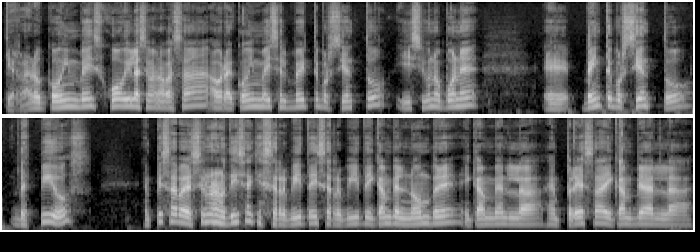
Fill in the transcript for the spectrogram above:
qué raro Coinbase, Huobi la semana pasada, ahora Coinbase el 20%, y si uno pone 20% eh, despidos, empieza a aparecer una noticia que se repite y se repite y cambia el nombre y cambian las empresas y cambian las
